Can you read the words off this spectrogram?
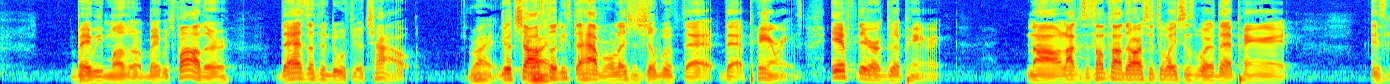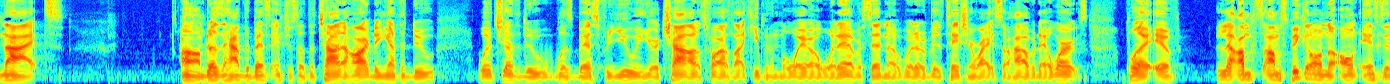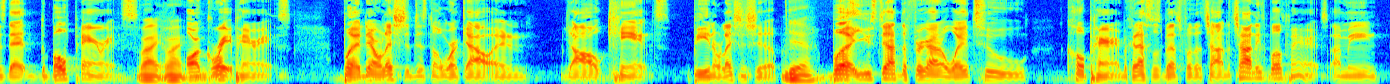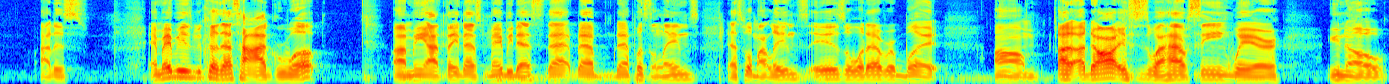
baby mother or baby's father that has nothing to do with your child Right. your child right. still needs to have a relationship with that that parent if they're a good parent now like i said sometimes there are situations where that parent is not um doesn't have the best interest of the child at heart then you have to do what you have to do what's best for you and your child as far as like keeping them away or whatever setting up whatever visitation rights or however that works but if i'm i'm speaking on the on instance that the, both parents Right. Right. are great parents, but their relationship just don't work out, and y'all can't be in a relationship. Yeah. But you still have to figure out a way to co-parent because that's what's best for the child. The child needs both parents. I mean, I just and maybe it's because that's how I grew up. I mean, I think that's maybe that's that that that puts a lens. That's what my lens is or whatever. But um, I, I, there are instances where I have seen where you know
